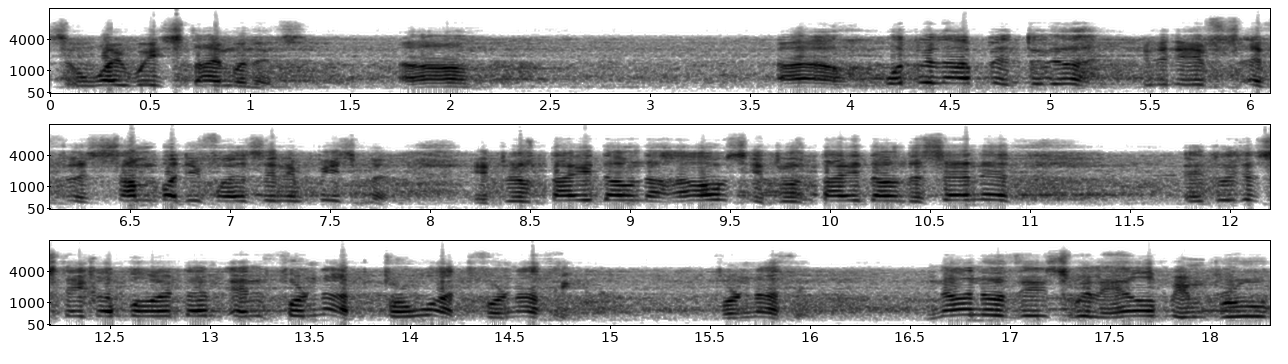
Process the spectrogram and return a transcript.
So why waste time on this? Um, uh, what will happen to the if, if somebody files an impeachment? It will tie down the House. It will tie down the Senate. It will just take up all our time, and for not for what? For nothing. For nothing. None of this will help improve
